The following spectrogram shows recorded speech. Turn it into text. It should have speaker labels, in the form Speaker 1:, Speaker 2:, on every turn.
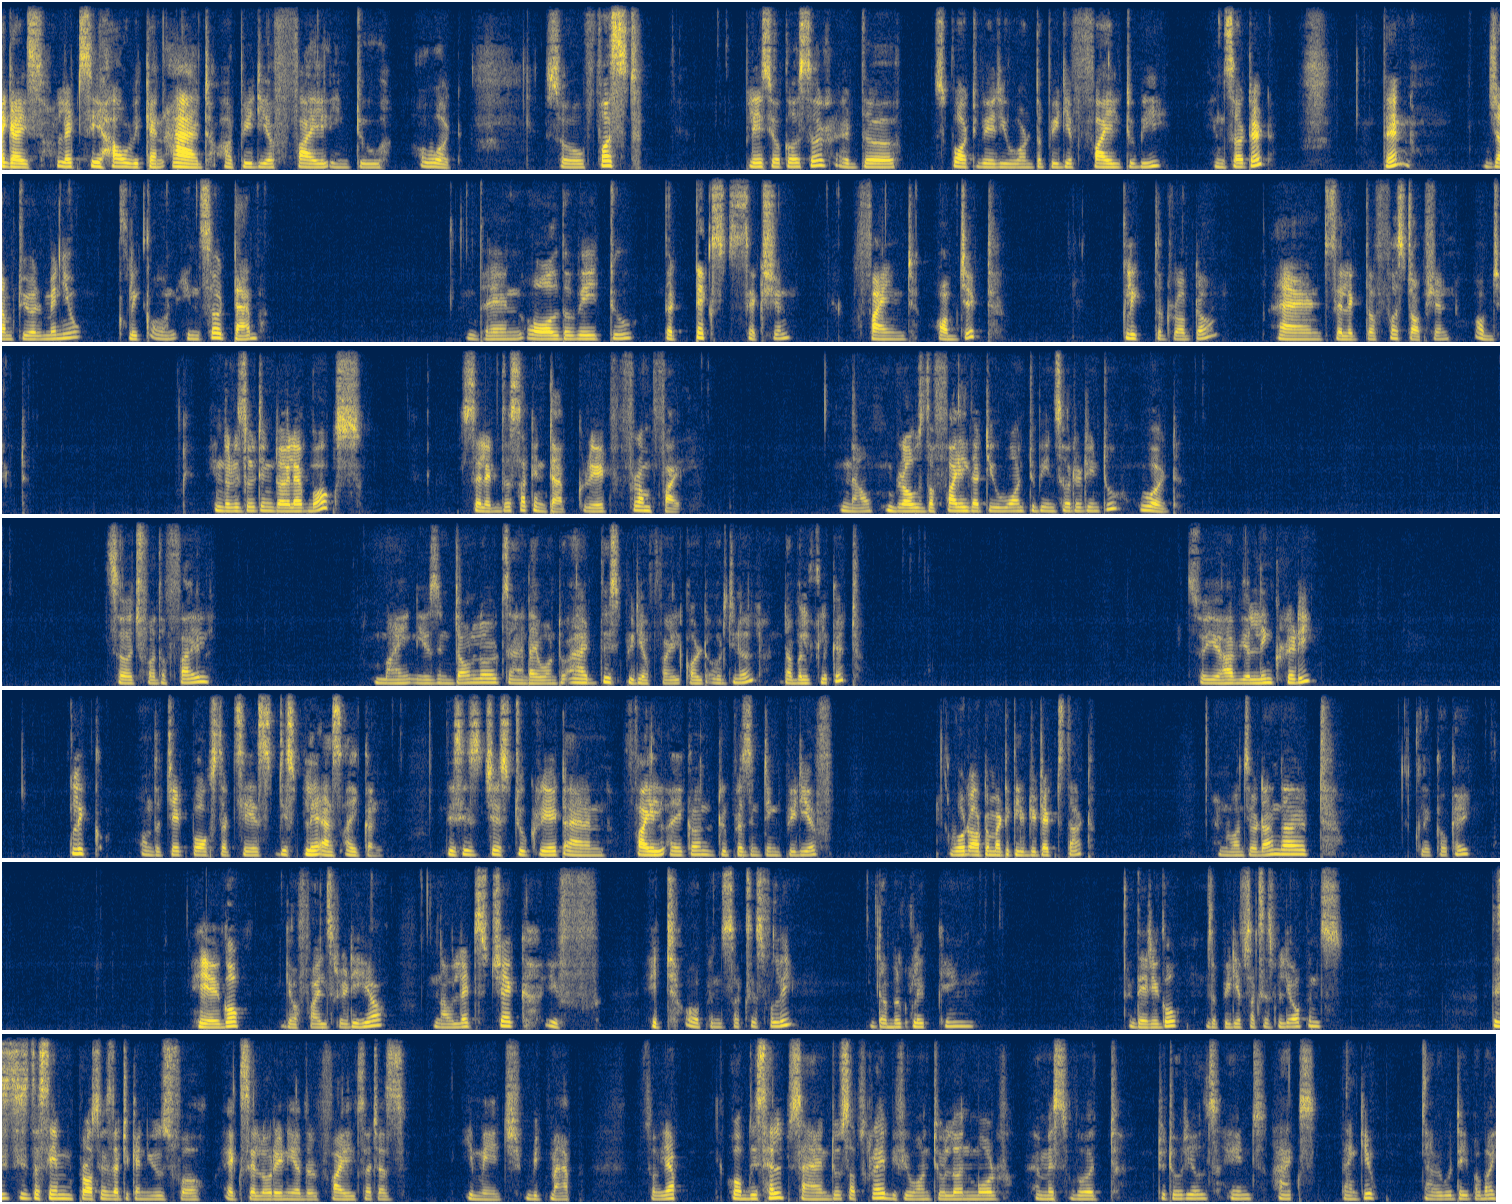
Speaker 1: Hi guys, let's see how we can add our PDF file into a Word. So first, place your cursor at the spot where you want the PDF file to be inserted. Then jump to your menu, click on Insert tab. Then all the way to the text section, find Object. Click the drop down and select the first option, Object. In the resulting dialog box, select the second tab, Create from File. Now browse the file that you want to be inserted into Word. Search for the file. Mine is in downloads and I want to add this PDF file called original. Double click it. So you have your link ready. Click on the checkbox that says display as icon. This is just to create an file icon representing PDF. Word automatically detects that. And once you're done that, click OK. Here you go. Your file's ready here. Now let's check if it opens successfully. Double clicking. There you go. The PDF successfully opens. This is the same process that you can use for Excel or any other file such as image, bitmap. So yeah, hope this helps and do subscribe if you want to learn more MS Word tutorials, hints, hacks. Thank you. Have a good day. Bye-bye.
